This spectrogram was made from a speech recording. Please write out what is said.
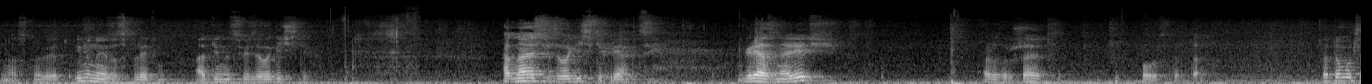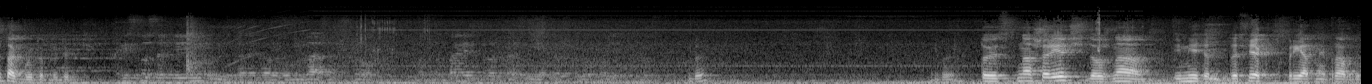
На основе этого именно из-за сплетен. Один из физиологических одна из физиологических реакций. Грязная речь разрушается полость рта. Поэтому лучше так будет определить. Христос это и говорил, когда говорил, не важно, что поступает просто не то, что выходит. Да? Да. То есть наша речь должна иметь этот эффект приятной правды.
